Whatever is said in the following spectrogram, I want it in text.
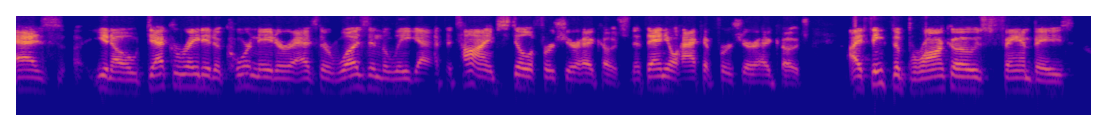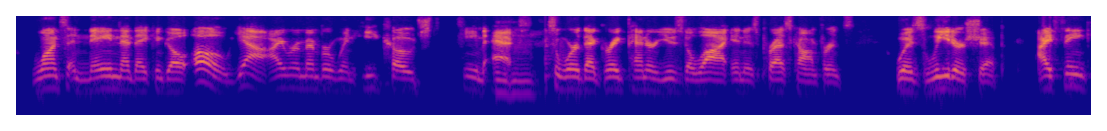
as you know, decorated a coordinator as there was in the league at the time, still a first year head coach. Nathaniel Hackett, first year head coach. I think the Broncos fan base wants a name that they can go, oh, yeah, I remember when he coached Team X. Mm-hmm. That's a word that Greg Penner used a lot in his press conference was leadership. I think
